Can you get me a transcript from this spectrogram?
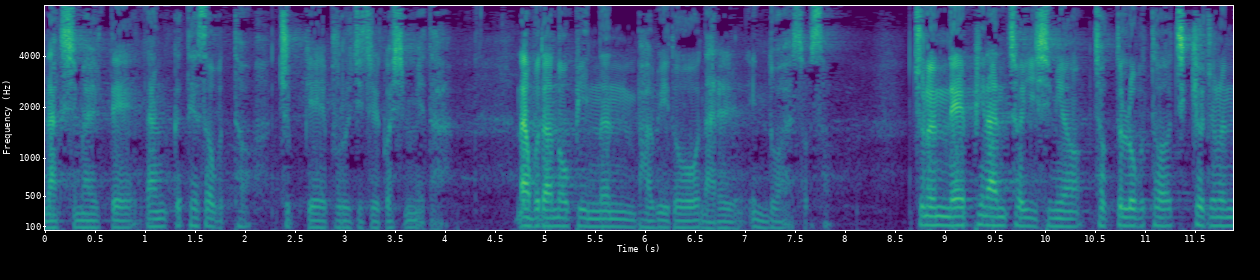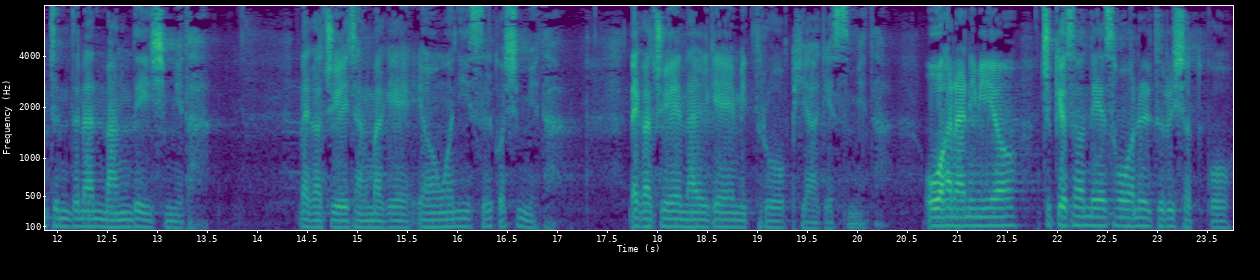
낙심할 때 땅 끝에서부터 죽게 부르짖을 것입니다. 나보다 높이 있는 바위도 나를 인도하소서. 주는 내 피난처이시며 적들로부터 지켜주는 든든한 망대이십니다. 내가 주의 장막에 영원히 있을 것입니다. 내가 주의 날개 밑으로 피하겠습니다. 오 하나님이여 주께서 내 소원을 들으셨고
